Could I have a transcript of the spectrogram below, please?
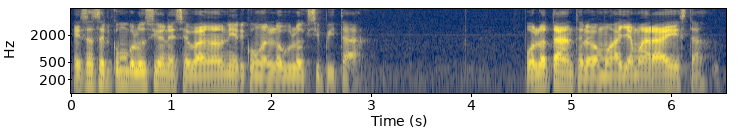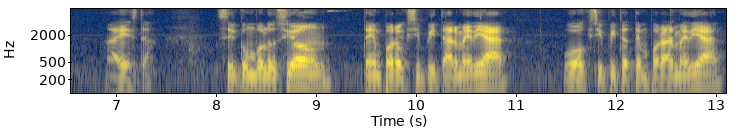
Esas circunvoluciones se van a unir con el lóbulo occipital. Por lo tanto, le vamos a llamar a esta, a esta, circunvolución temporoccipital medial u occipito temporal medial.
